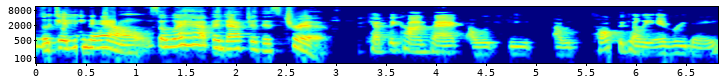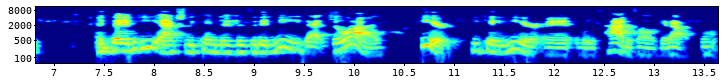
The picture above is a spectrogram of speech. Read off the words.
Look at me now. So what happened after this trip? Kept in contact. I would be, I would talk to Kelly every day. And then he actually came and visited me that July here. He came here and it was hot as all get out.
